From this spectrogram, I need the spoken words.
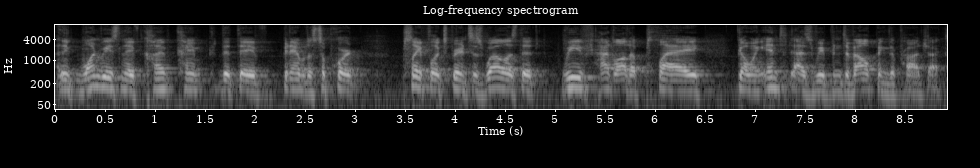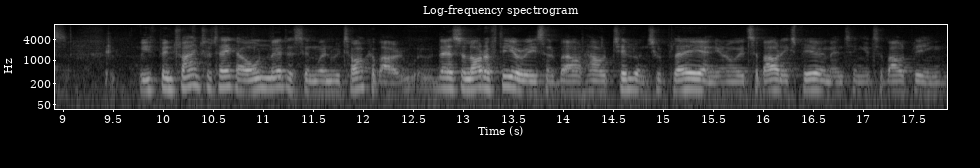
I think one reason they've come, came, that they've been able to support playful experience as well is that we've had a lot of play going into as we've been developing the projects. We've been trying to take our own medicine when we talk about. There's a lot of theories about how children should play, and you know, it's about experimenting, it's about being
